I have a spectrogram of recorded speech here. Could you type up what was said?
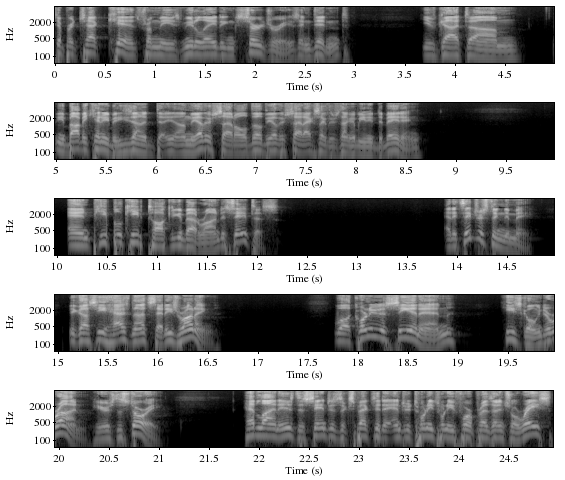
to protect kids from these mutilating surgeries and didn't. You've got um, I mean, Bobby Kennedy, but he's on a, on the other side. Although the other side acts like there's not going to be any debating, and people keep talking about Ron DeSantis, and it's interesting to me because he has not said he's running. Well, according to CNN, he's going to run. Here's the story. Headline is DeSantis expected to enter 2024 presidential race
